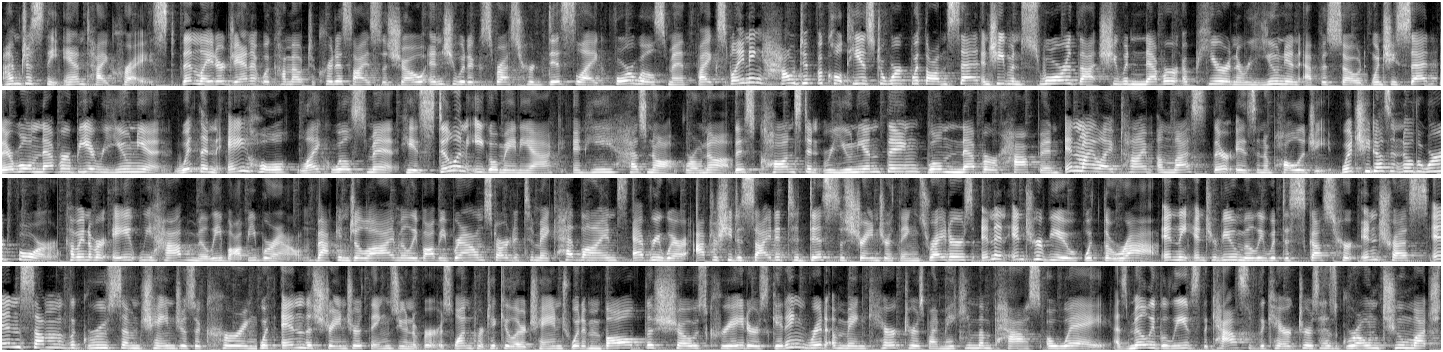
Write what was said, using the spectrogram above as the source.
I'm just the Antichrist. Then later, Janet would come out to criticize the show and she would express her dislike for Will Smith by explaining how difficult he is to work with on set and she even swore that she would never appear in a reunion episode when she said there will never be a reunion with an a-hole like Will Smith. He is still an egomaniac and he has not grown up. This constant reunion thing will never happen in my lifetime unless there is an apology, which he doesn't know the word for. Coming number 8 we have Millie Bobby Brown. Back in July, Millie Bobby Brown started to make headlines everywhere after she decided to diss the Stranger Things writers in an interview with The Wrap. In the interview, Millie would discuss her interests in some of the gruesome changes occurring within the Stranger Things universe. One particular change would involve the show's creators getting rid of main characters by making them pass away, as Millie believes the cast of the characters has grown too much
